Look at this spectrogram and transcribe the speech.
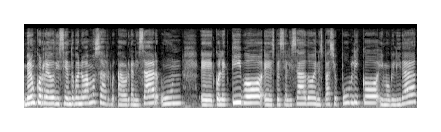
enviar un correo diciendo, bueno, vamos a, organizar un eh, colectivo especializado en espacio público y movilidad,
